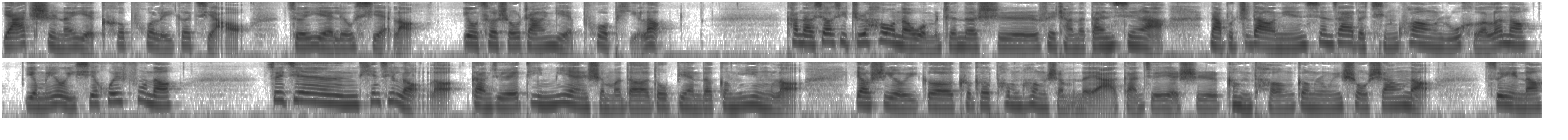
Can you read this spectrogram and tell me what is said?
牙齿呢也磕破了一个角，嘴也流血了，右侧手掌也破皮了。看到消息之后呢，我们真的是非常的担心啊。那不知道您现在的情况如何了呢？有没有一些恢复呢？最近天气冷了，感觉地面什么的都变得更硬了。要是有一个磕磕碰碰什么的呀，感觉也是更疼、更容易受伤呢。所以呢，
